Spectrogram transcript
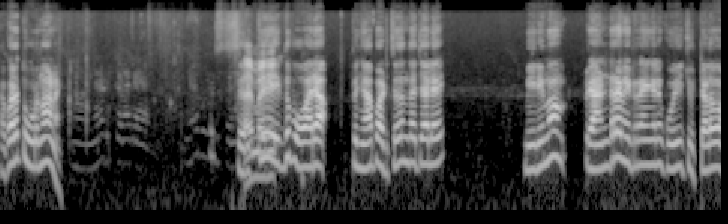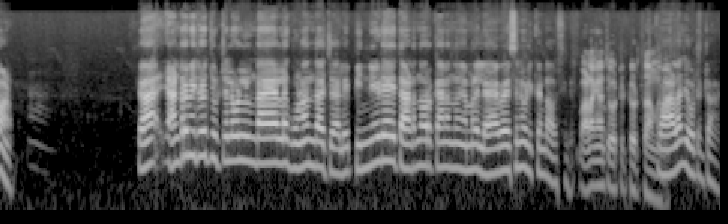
കുറെ തൂർന്നാണ്. ഇത് പോരാ. ഇപ്പം ഞാൻ പഠിച്ചത് എന്താ വെച്ചാൽ മിനിമം രണ്ടര മീറ്ററെങ്കിലും കുഴി ചുറ്റളവ് വേണം രണ്ടര മീറ്റർ ചുറ്റളവുണ്ടായുള്ള ഗുണം എന്താ വെച്ചാൽ പിന്നീട് തടന്നു ഉറക്കാനൊന്നും നമ്മൾ ലേബേഴ്സിനെ വിളിക്കേണ്ട ആവശ്യമില്ല. വളം ചോട്ടിട്ട് കൊടുത്താൽ വളം ചോട്ടിട്ടാണ്.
